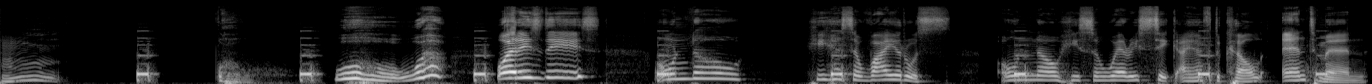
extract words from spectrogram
Hmm. Oh. Whoa, what? What is this? Oh no, he has a virus. Oh no, he's so very sick. I have to call Ant-Man.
